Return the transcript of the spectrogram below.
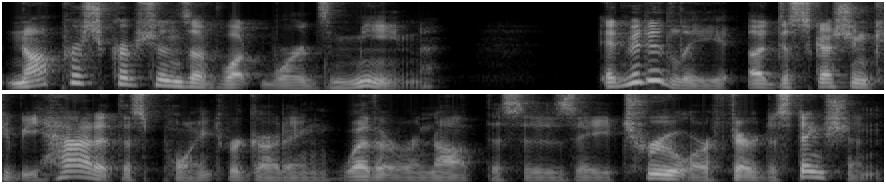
not prescriptions of what words mean. Admittedly, a discussion could be had at this point regarding whether or not this is a true or fair distinction,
